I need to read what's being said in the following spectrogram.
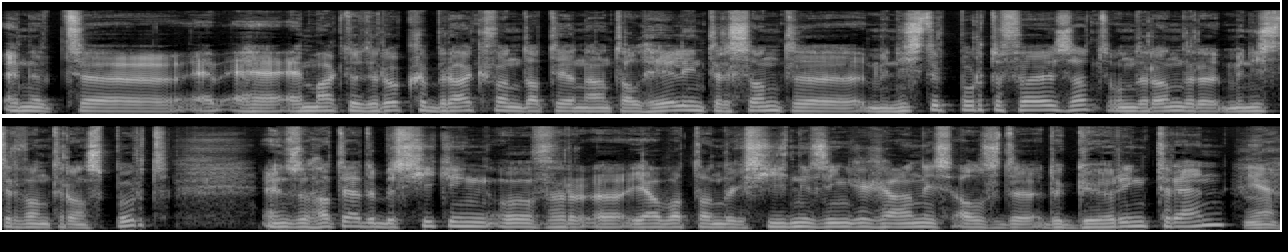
En het, uh, hij, hij, maakte er ook gebruik van dat hij een aantal heel interessante ministerportefeuilles had, onder andere minister van Transport. En zo had hij de beschikking over uh, ja, wat dan de geschiedenis ingegaan is als de, de Geuring-trein. Ja.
